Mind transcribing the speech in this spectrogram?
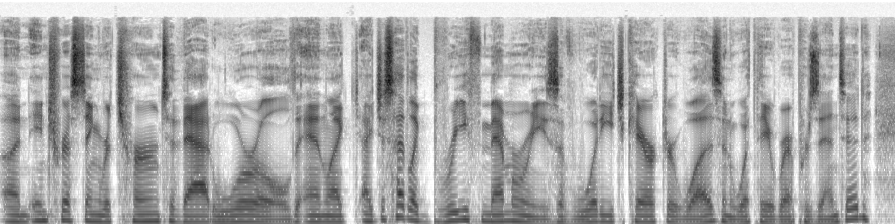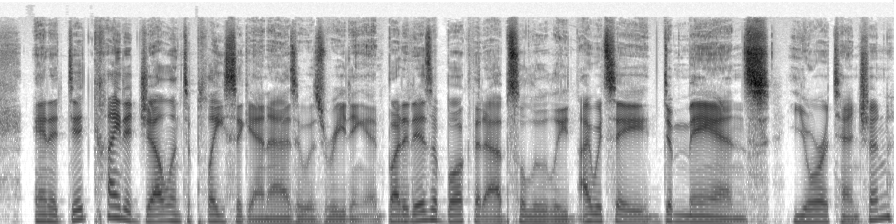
an interesting return to that world. And like I just had like brief memories of what each character was and what they represented. And it did kind of gel into place again as I was reading it. But it is a book that absolutely I would say demands your attention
